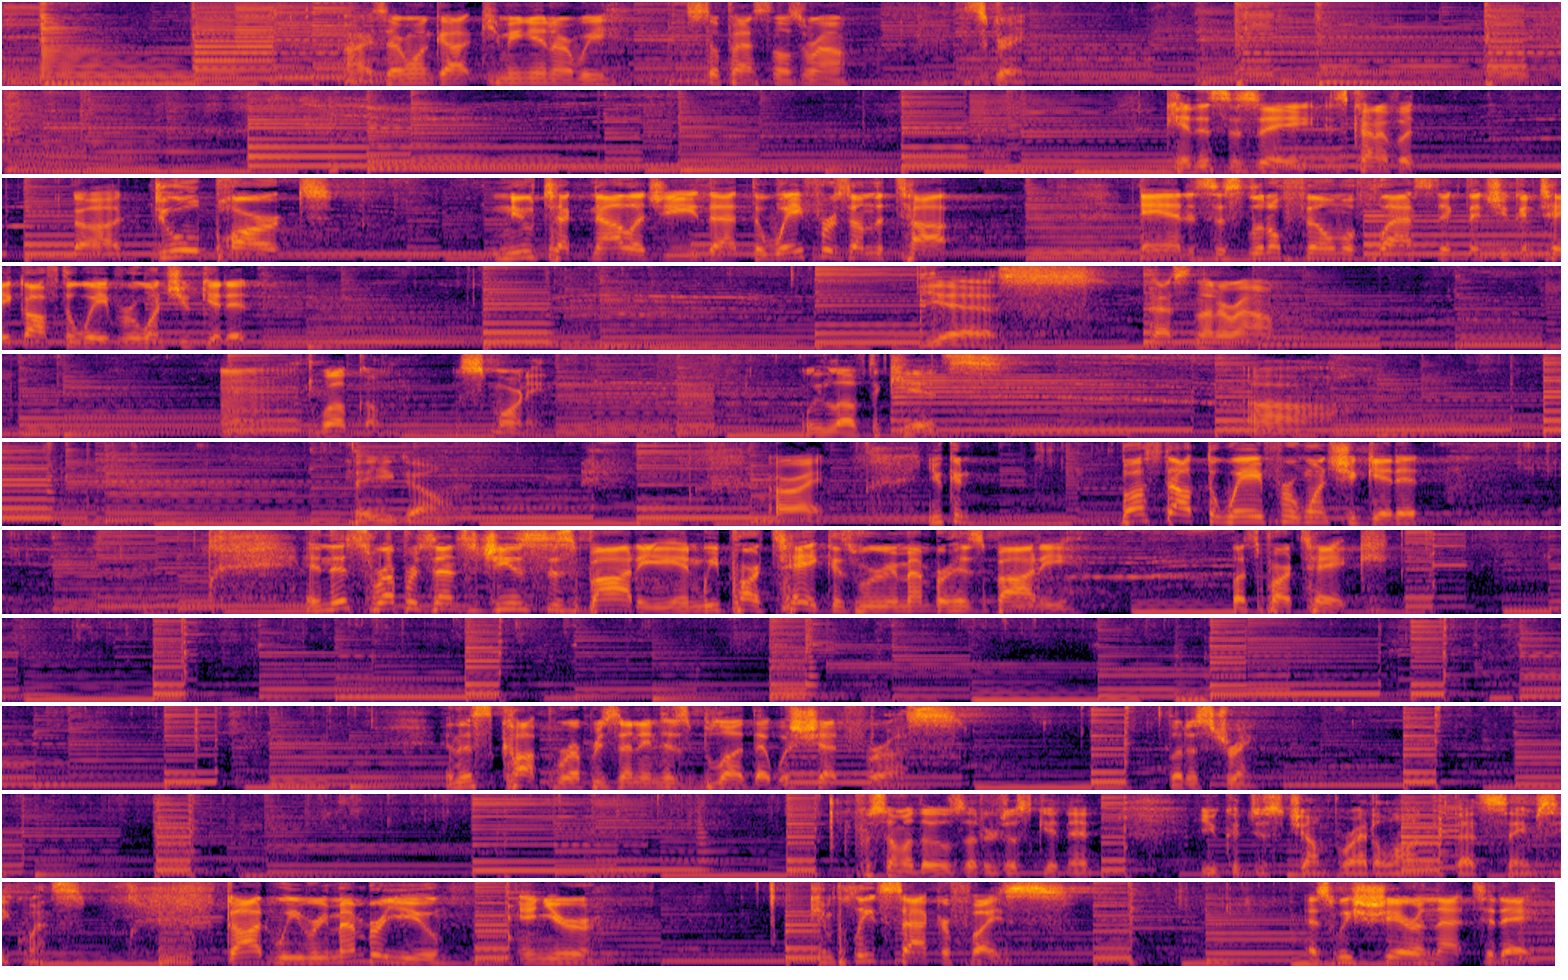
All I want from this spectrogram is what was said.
Has everyone got communion? Are we still passing those around? It's great. Okay, this is a it's kind of a uh, dual part new technology that the wafer's on the top, and it's this little film of plastic that you can take off the wafer once you get it. Yes, passing that around welcome this morning. We love the kids. Oh, there you go. All right. You can bust out the wafer once you get it. And this represents Jesus' body, and we partake as we remember his body. Let's partake. And this cup representing his blood that was shed for us. Let us drink. For some of those that are just getting it, you could just jump right along with that same sequence. God, we remember you in your complete sacrifice as we share in that today.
